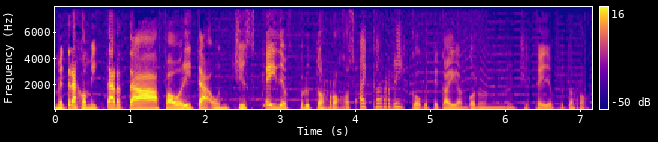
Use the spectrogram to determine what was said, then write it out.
Me trajo mi tarta favorita, un cheesecake de frutos rojos. Ay, qué rico que te caigan con un cheesecake de frutos rojos.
